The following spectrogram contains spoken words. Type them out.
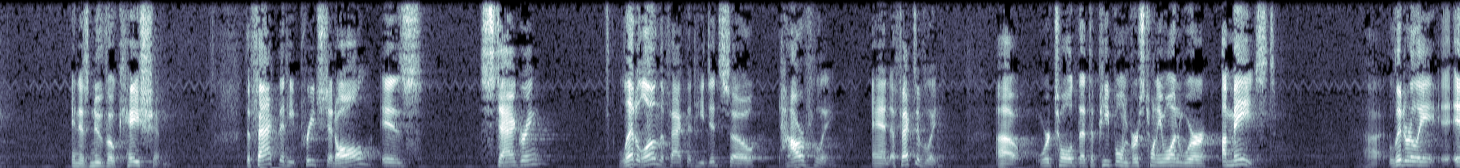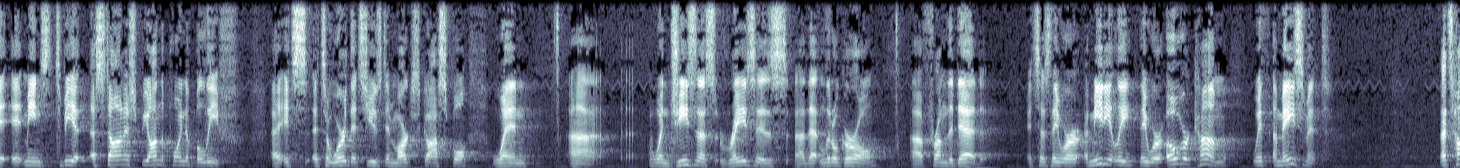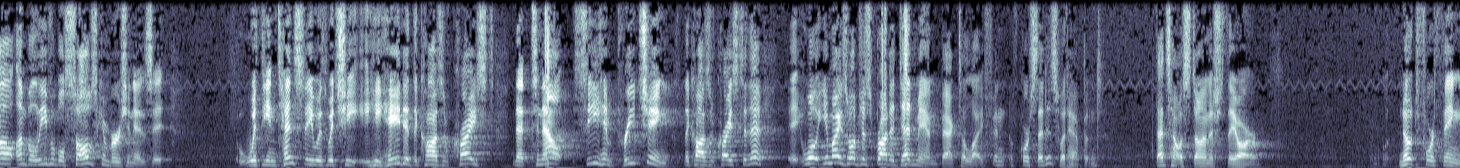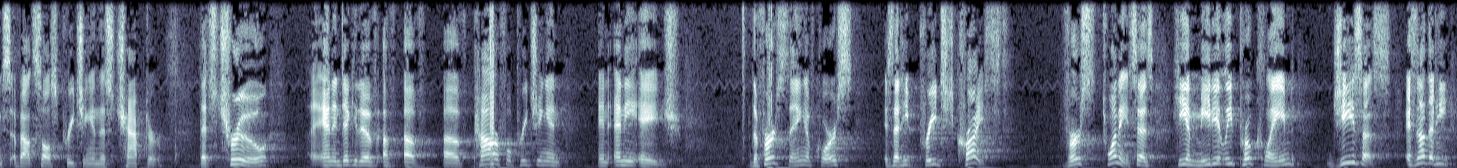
in his new vocation. The fact that he preached at all is staggering, let alone the fact that he did so powerfully and effectively. Uh, we're told that the people in verse 21 were amazed uh, literally, it, it, means to be astonished beyond the point of belief. Uh, it's, it's a word that's used in Mark's gospel when, uh, when Jesus raises uh, that little girl uh, from the dead. It says they were immediately, they were overcome with amazement. That's how unbelievable Saul's conversion is. It, with the intensity with which he, he hated the cause of Christ, that to now see him preaching the cause of Christ to them, Eh, well, you might as well just brought a dead man back to life. And of course, that is what happened. That's how astonished they are. Note four things about Saul's preaching in this chapter that's true and indicative of, of, of powerful preaching in, in any age. The first thing, of course, is that he preached Christ. Verse 20 says, He immediately proclaimed Jesus. It's not that he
